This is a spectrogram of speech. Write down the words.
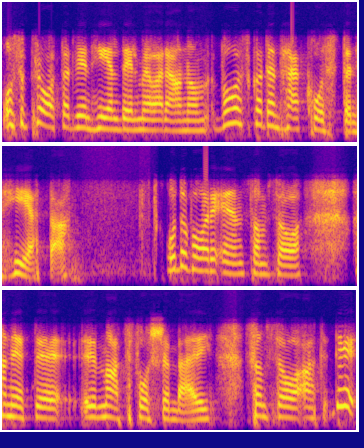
Och så pratade vi en hel del med varandra om vad ska den här kosten heta? Och då var det en som sa, han hette eh, Mats Forsenberg, som sa att det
